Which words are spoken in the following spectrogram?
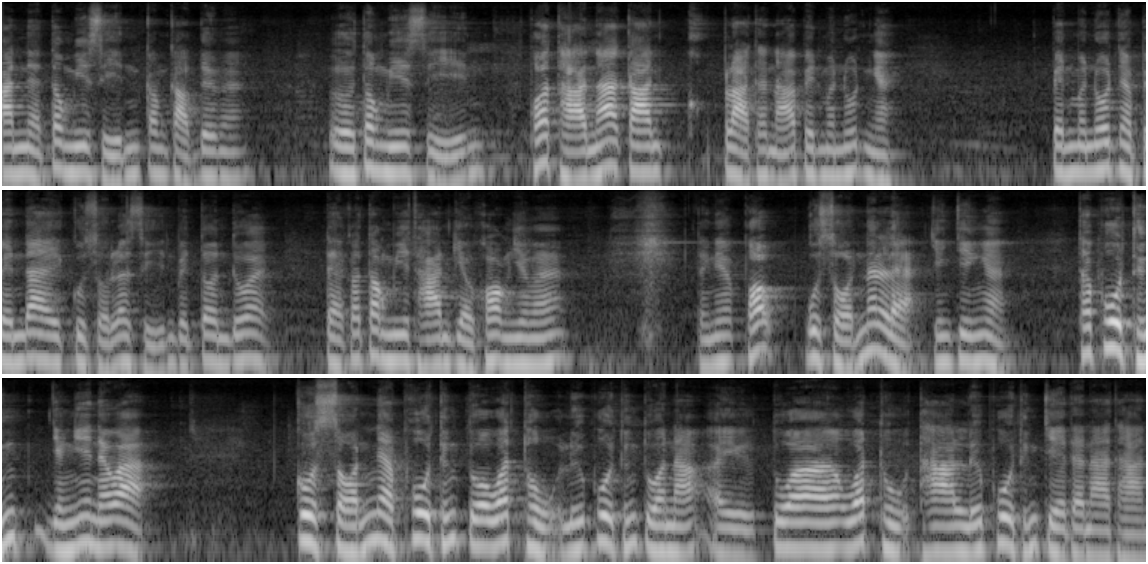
านเนี่ยต้องมีศีลกำกับด้วยไหมเออต้องมีศีล เพราะฐานะการปรารถนาเป็นมนุษย์ไงเป็นมนุษย์เนี่ยเป็นได้กุศลศีลเป็นต้นด้วย แต่ก็ต้องมีทานเกี่ยวข้องใช่ไหมตรงนี้เพราะกุศลนั่นแหละ จริงๆอะถ้าพูดถึงอย่างนี้นะว่า กุศลเนี่ยพูดถึงตัววัตถุหรือพูดถึงตัวนะไอตัววัตถุทานหรือพูดถึงเจตนาทาน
